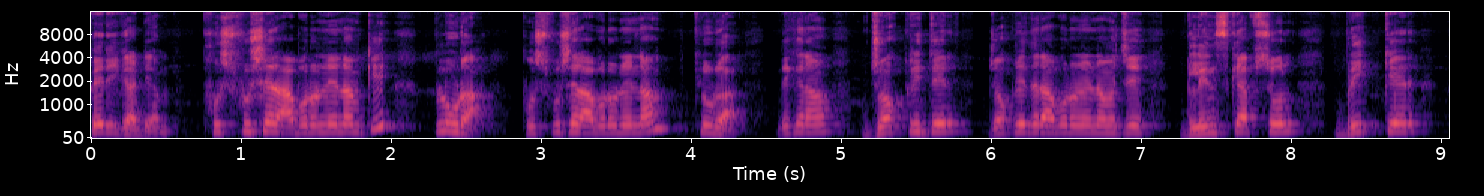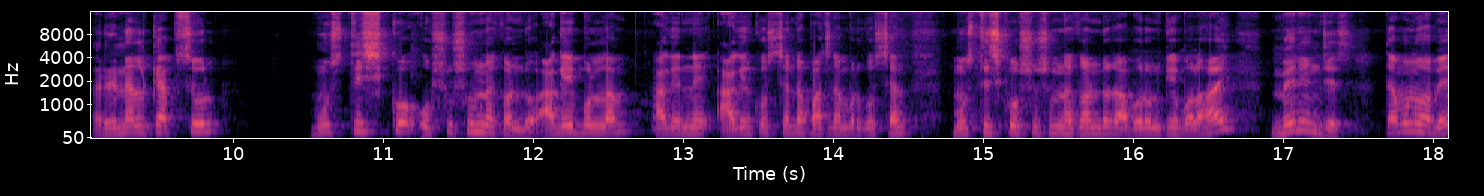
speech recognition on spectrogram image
পেরিকার্ডিয়াম ফুসফুসের আবরণের নাম কি? প্লুরা ফুসফুসের আবরণের নাম প্লুরা দেখে নাও, যকৃতের যকৃতের আবরণের নাম হচ্ছে গ্লিন্স ক্যাপসুল, বৃক্কের রেনাল ক্যাপসুল মস্তিষ্ক ও সুষুম্নাকাণ্ড। আগেই বললাম, আগের আগের কোশ্চেনটা পাঁচ নম্বর কোশ্চেন মস্তিষ্ক ও সুষুম্নাকাণ্ডর আবরণকে বলা হয় মেনিনজেস তেমনভাবে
